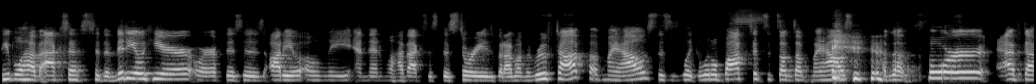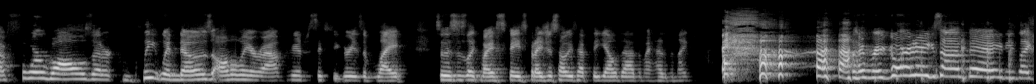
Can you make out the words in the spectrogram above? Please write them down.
people have access to the video here or if this is audio only, and then we'll have access to stories. But I'm on the rooftop of my house. This is like a little box that sits on top of my house. I've got four. I've got four walls that are complete windows all the way around, 360 degrees of light. So this is like my space. But I just always have to yell down to my husband, like. I'm recording something. he's like,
